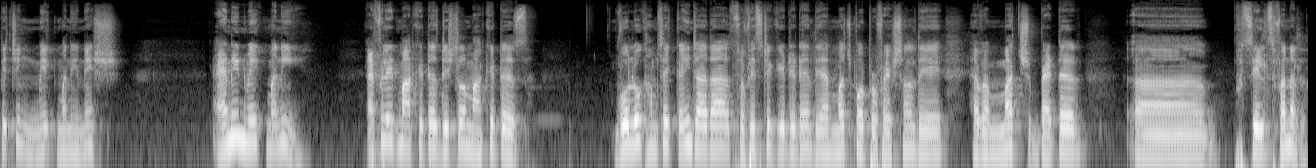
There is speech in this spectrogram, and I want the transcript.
pitching make money niche and in make money affiliate marketers digital marketers वो लोग हमसे कहीं ज़्यादा सोफिस्टिकेटेड हैं they are much more professional they have a much better sales funnel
